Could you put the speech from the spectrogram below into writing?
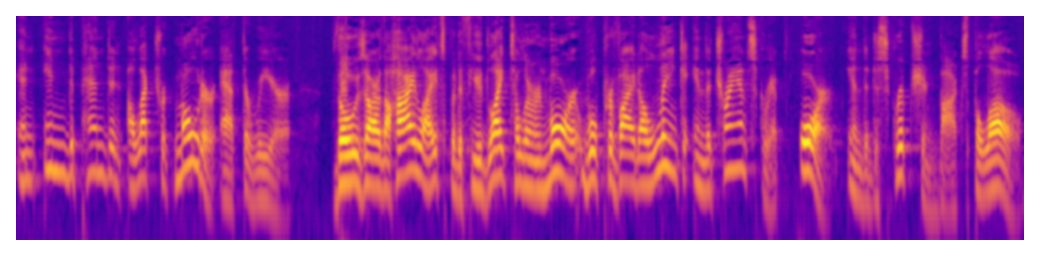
an independent electric motor at the rear. Those are the highlights, but if you'd like to learn more, we'll provide a link in the transcript or in the description box below.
